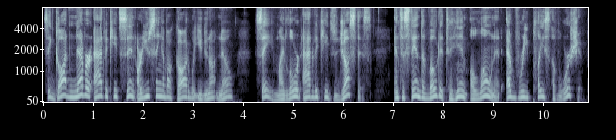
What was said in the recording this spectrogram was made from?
Say, God never advocates sin. Are you saying about God what you do not know? Say, My Lord advocates justice and to stand devoted to Him alone at every place of worship.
